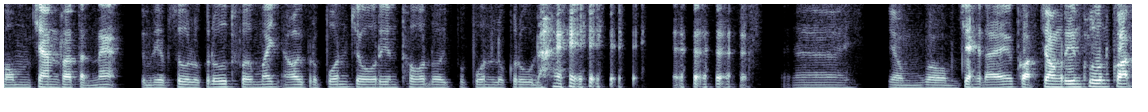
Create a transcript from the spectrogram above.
មុំច័ន្ទរតនៈជំរាបសួរលោកគ្រូធ្វើម៉េចឲ្យប្រពន្ធចូលរៀនធម៌ដោយប្រពន្ធលោកគ្រូដែរហើយខ្ញុំក៏មិនចេះដែរគាត់ចង់រៀនខ្លួនគាត់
